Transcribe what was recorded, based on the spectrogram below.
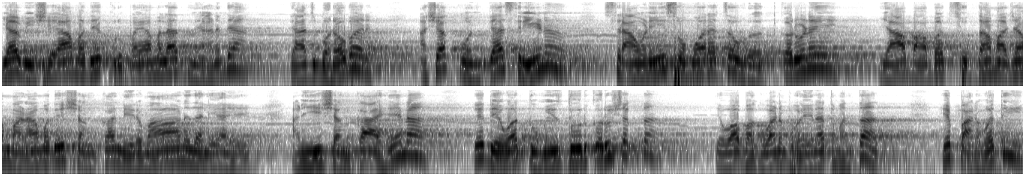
या विषयामध्ये कृपया मला ज्ञान द्या. त्याचबरोबर अशा कोणत्या स्त्रीनं श्रावणी सोमवाराचं व्रत करू नये? याबाबत सुद्धा माझ्या मनामध्ये शंका निर्माण झाली आहे. आणि ही शंका आहे ना ते देवा तुम्हीच दूर करू शकता. तेव्हा भगवान भोळेनाथ म्हणतात हे पार्वती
